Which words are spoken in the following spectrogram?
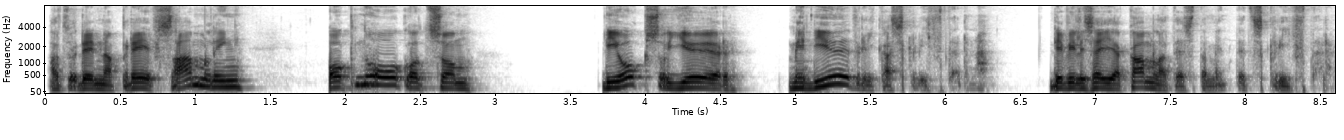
alltså denna brevsamling, och något som de också gör med de övriga skrifterna, det vill säga Gamla testamentets skrifter.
